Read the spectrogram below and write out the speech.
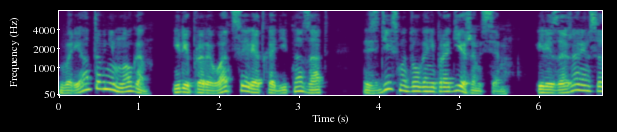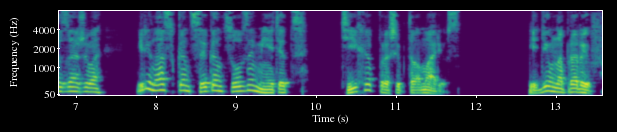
Вариантов немного. Или прорываться, или отходить назад. Здесь мы долго не продержимся. Или зажаримся заживо, или нас в конце концов заметят. Тихо прошептал Мариус. Идем на прорыв.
